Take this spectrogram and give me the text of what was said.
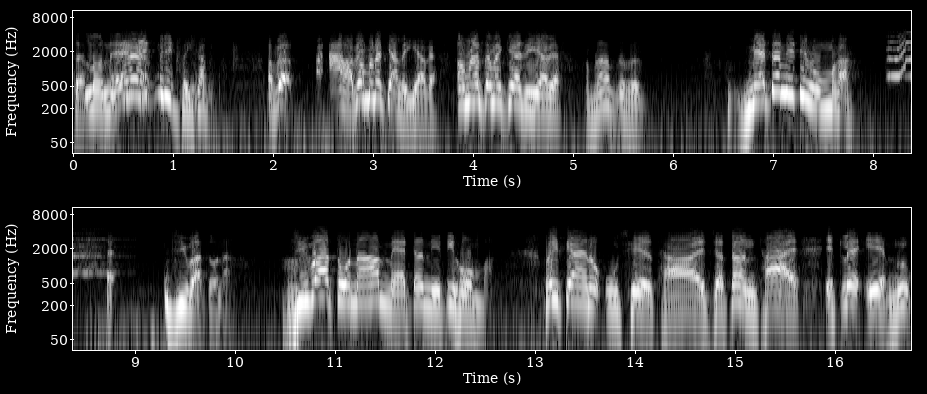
ચલો ને. એક મિનિટ ભાઈ સાહેબ. હવે હવે મને ક્યાં લઈ આવ્યા? હમણાં તમે ક્યાં જઈ આવ્યા? હમણાં મેટર્નિટી હોમમાં. જીવાતોના. જીવાતોના મેટર્નિટી હોમમાં. ભાઈ ત્યાં એનો ઉછેર થાય જતન થાય એટલે એ એમનું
